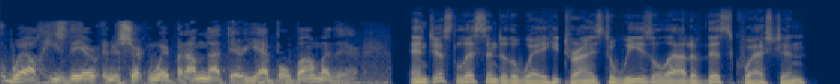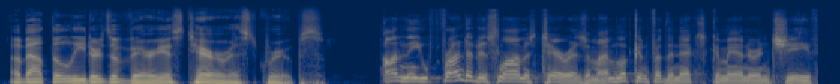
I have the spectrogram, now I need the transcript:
well, he's there in a certain way, but I'm not there. You have Obama there. And just listen to the way he tries to weasel out of this question about the leaders of various terrorist groups. On the front of Islamist terrorism, I'm looking for the next commander in chief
